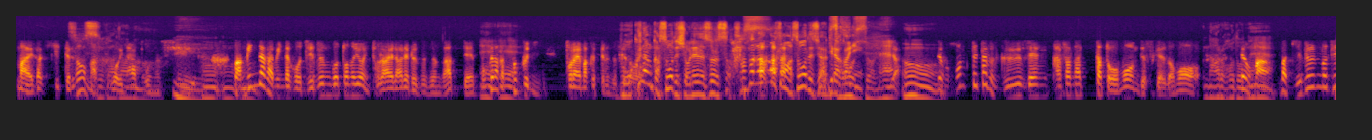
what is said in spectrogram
まあ描き切ってるのもまあすごいなと思いますし。まあ、みんながみんなこう自分ごとのように捉えられる部分があって、僕なんか特に捉えまくってるんですけど、僕なんかそうでしょうね。それさ笹団子さんはそうですよ明らかに。でも本多分偶然重なったと思うんですけれども、なるほどね。でもまあ、まあ、自分の人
